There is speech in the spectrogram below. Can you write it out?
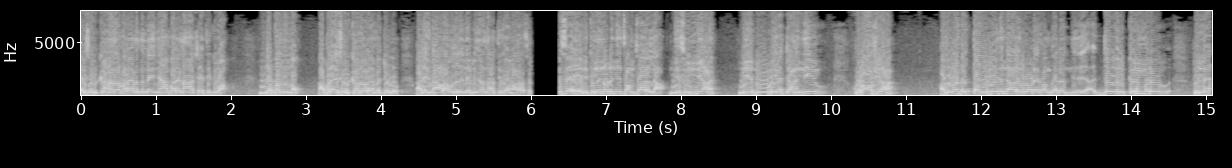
അത് ചുരുക്കാണെന്ന് പറയണമെന്നുണ്ടെങ്കിൽ ഞാൻ പറയുന്ന ആശയത്തേക്ക് വാ. നിന്റെ ഒപ്പം നിന്നോ. അപ്പോഴേ ചുരുക്കാന്ന് പറയാൻ പറ്റുള്ളൂ. അല്ലെങ്കിൽ നാളെ മുതൽ നബിദിനം നടത്തിക്കോ മദ്രസ. എനിക്ക് നിന്നോട് ഇനി സംസാരമല്ല. നീ സുന്നിയാണ്. നീ ഡ്യൂപ്ലിക്കറ്റാണ് നീ ഖുറാഫിയാണ് അതുകൊണ്ട് തൗഹീദിന്റെ ആളുകളോടെ സംസാരം. ഇത് ഒരിക്കലും ഒരു പിന്നെ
